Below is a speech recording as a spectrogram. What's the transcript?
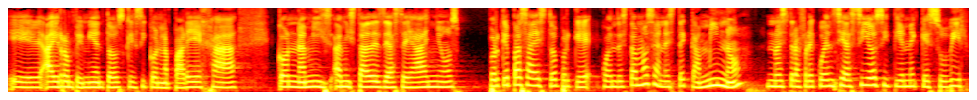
eh, hay rompimientos que sí con la pareja, con amistades de hace años. ¿Por qué pasa esto? Porque cuando estamos en este camino, nuestra frecuencia sí o sí tiene que subir.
